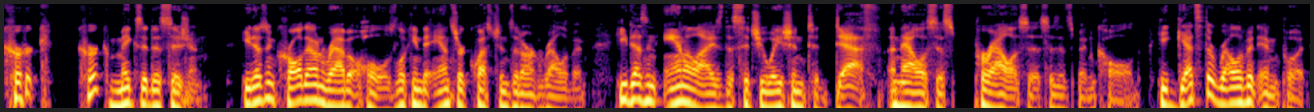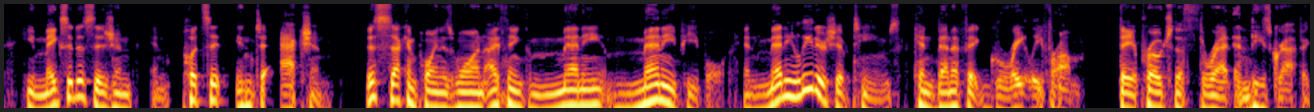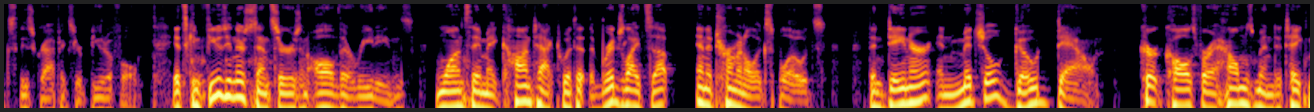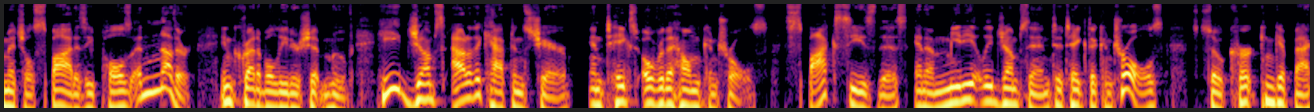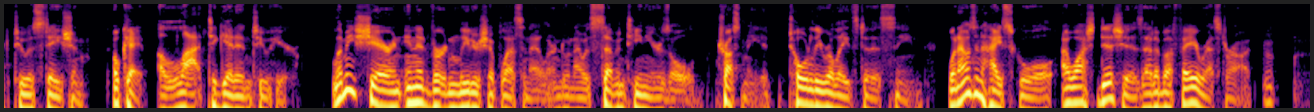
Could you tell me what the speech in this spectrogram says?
Kirk Kirk makes a decision. He doesn't crawl down rabbit holes looking to answer questions that aren't relevant. He doesn't analyze the situation to death, analysis paralysis, as it's been called. He gets the relevant input, he makes a decision, and puts it into action. This second point is one I think many, many people and many leadership teams can benefit greatly from. They approach the threat, and these graphics, these graphics are beautiful. It's confusing their sensors and all of their readings. Once they make contact with it, the bridge lights up and a terminal explodes. Then Dehner and Mitchell go down. Kirk calls for a helmsman to take Mitchell's spot as he pulls another incredible leadership move. He jumps out of the captain's chair and takes over the helm controls. Spock sees this and immediately jumps in to take the controls so Kirk can get back to his station. Okay, a lot to get into here. Let me share an inadvertent leadership lesson I learned when I was 17 years old. Trust me, it totally relates to this scene. When I was in high school, I washed dishes at a buffet restaurant.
